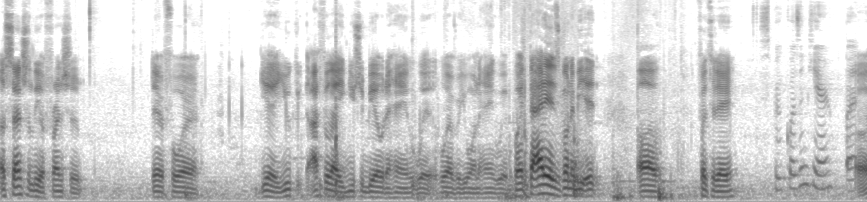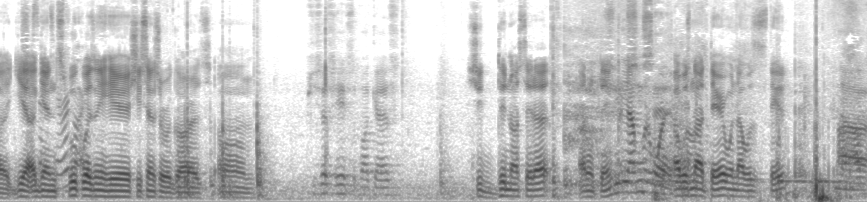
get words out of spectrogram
essentially a friendship. Therefore, yeah, you. c- I feel like you should be able to hang with whoever you want to hang with. But that is gonna be it, uh, for today. Spook wasn't here, but Uh, she yeah, sends again, her Spook regards. wasn't here. She sends her regards. Um, She says she hates the podcast. She did not say that. I don't think. Yeah, I'm putting words. I was not there when that was stated. Nah,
